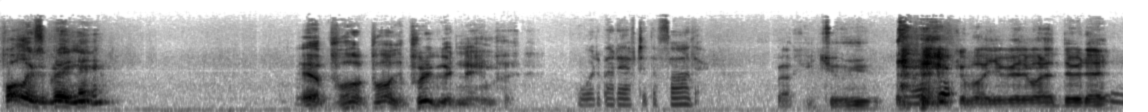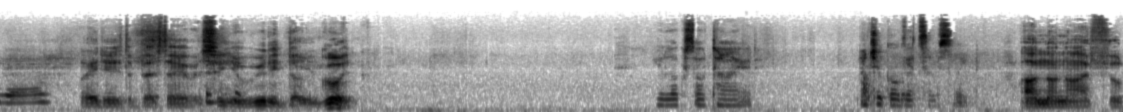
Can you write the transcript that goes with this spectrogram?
Paulie's a great name. Yeah, Paul, Paul's a pretty good name. But... What about after the father? Rocky Jr. Come on, you really want to do that? Yeah. AJ's the best I ever seen. You really done good. You look so tired. Why don't you go get some sleep? Oh, no, no, I feel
